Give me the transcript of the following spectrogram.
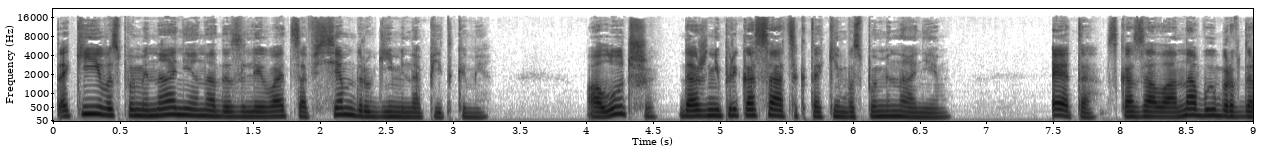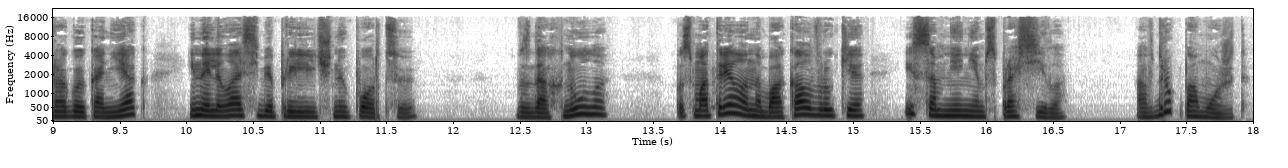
Такие воспоминания надо заливать совсем другими напитками. А лучше даже не прикасаться к таким воспоминаниям. «Это», — сказала она, выбрав дорогой коньяк, и налила себе приличную порцию. Вздохнула, посмотрела на бокал в руке и с сомнением спросила, «А вдруг поможет?»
